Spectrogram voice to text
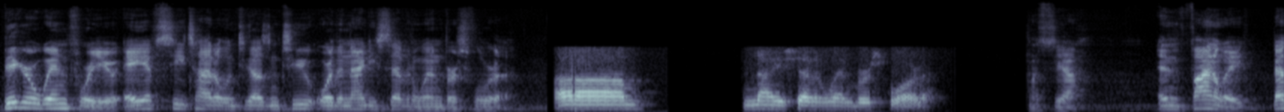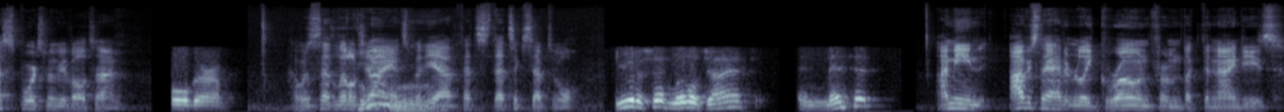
Bigger win for you, AFC title in 2002 or the 97 win versus Florida? Um, 97 win versus Florida. That's, yeah. And finally, best sports movie of all time? Bull Durham. I would have said Little Giants, Ooh. but yeah, that's that's acceptable. You would have said Little Giants and meant it. I mean, obviously, I haven't really grown from like the '90s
